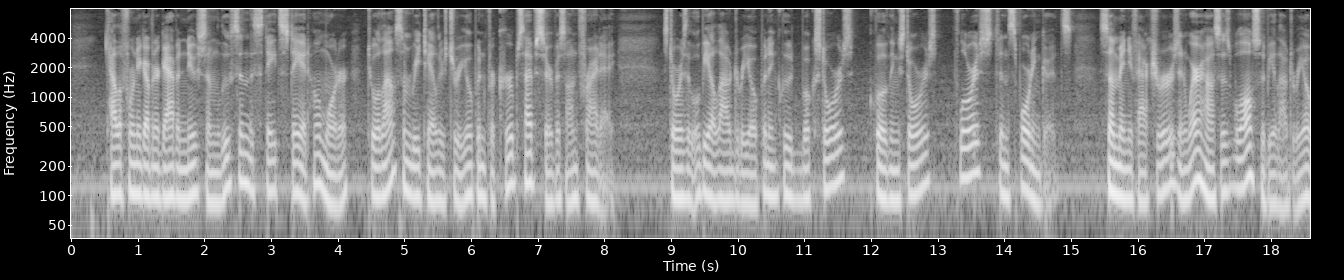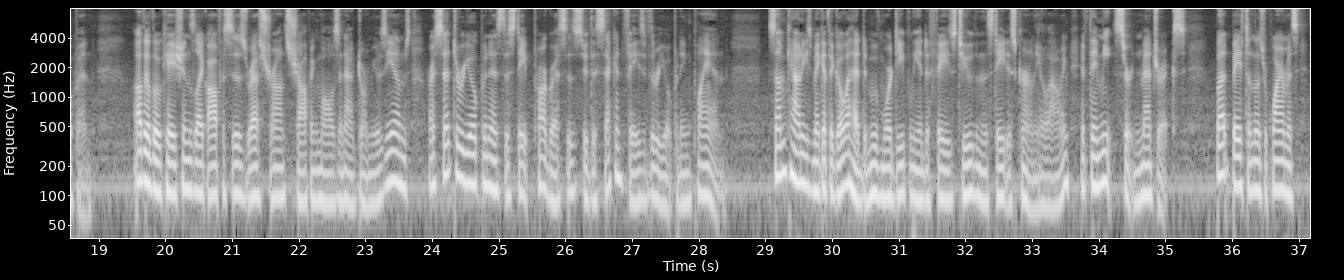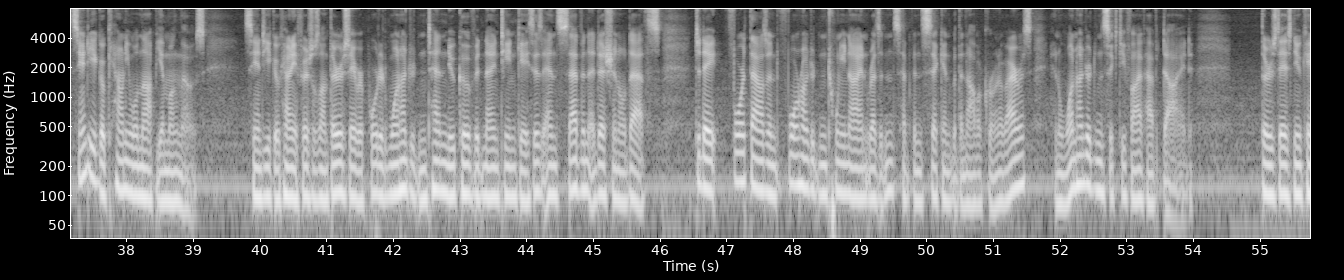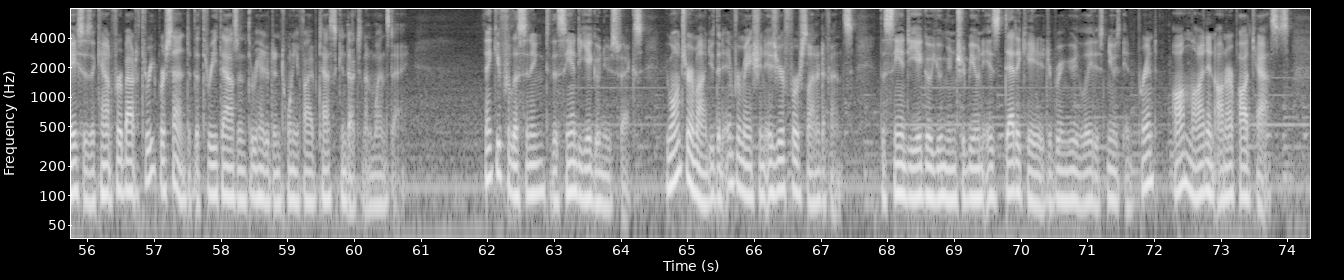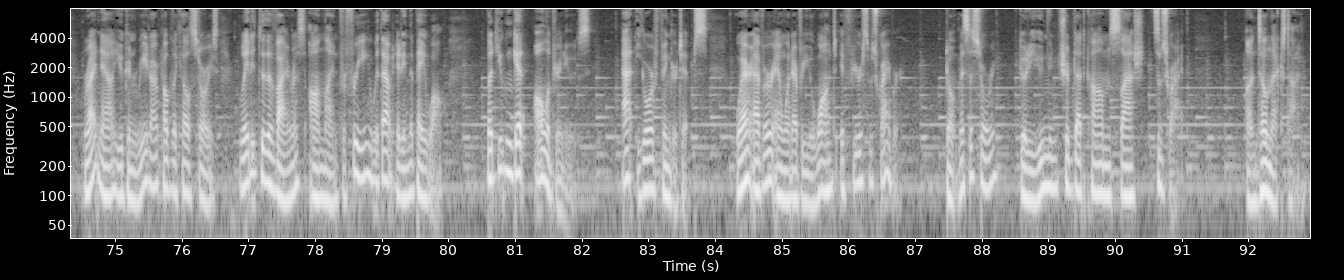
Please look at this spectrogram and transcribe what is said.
California Governor Gavin Newsom loosened the state's stay at home order to allow some retailers to reopen for curbside service on Friday. Stores that will be allowed to reopen include bookstores, clothing stores, florists, and sporting goods. Some manufacturers and warehouses will also be allowed to reopen. Other locations like offices, restaurants, shopping malls, and outdoor museums are set to reopen as the state progresses through the second phase of the reopening plan. Some counties may get the go ahead to move more deeply into Phase 2 than the state is currently allowing if they meet certain metrics. But based on those requirements, San Diego County will not be among those. San Diego County officials on Thursday reported 110 new COVID 19 cases and 7 additional deaths. To date, 4,429 residents have been sickened with the novel coronavirus, and 165 have died. Thursday's new cases account for about 3% of the 3,325 tests conducted on Wednesday. Thank you for listening to the San Diego News Fix. We want to remind you that information is your first line of defense. The San Diego Union Tribune is dedicated to bringing you the latest news in print, online, and on our podcasts. Right now, you can read our public health stories related to the virus online for free without hitting the paywall. But you can get all of your news at your fingertips wherever and whenever you want if you're a subscriber. Don't miss a story. Go to uniontrib.com slash subscribe. Until next time.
